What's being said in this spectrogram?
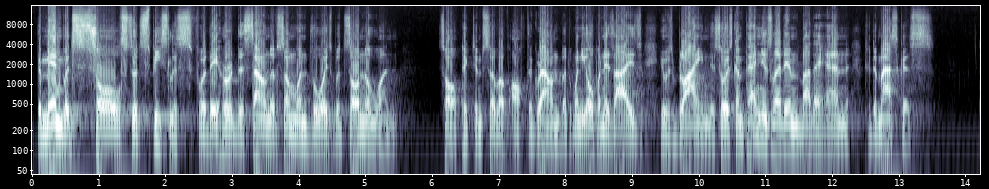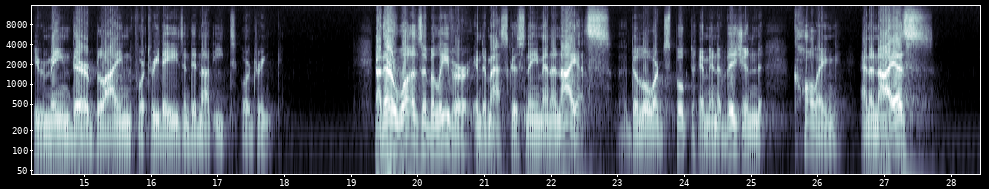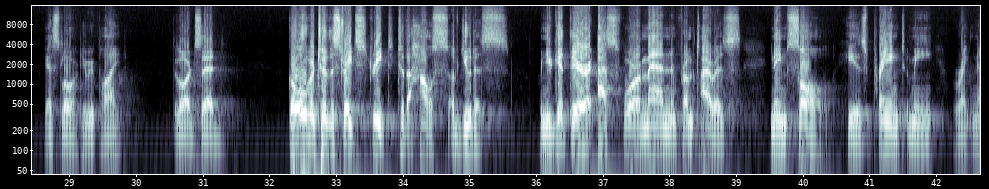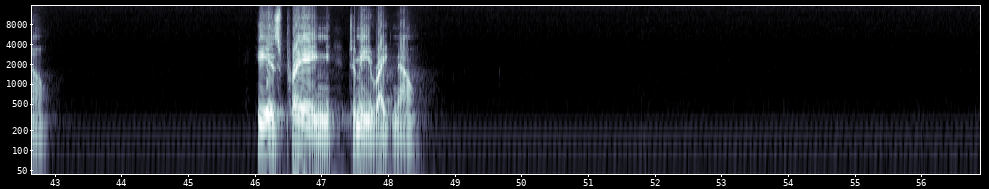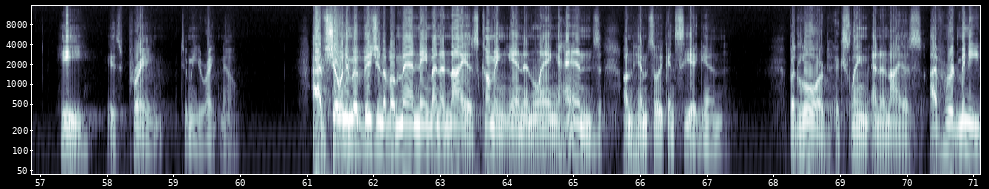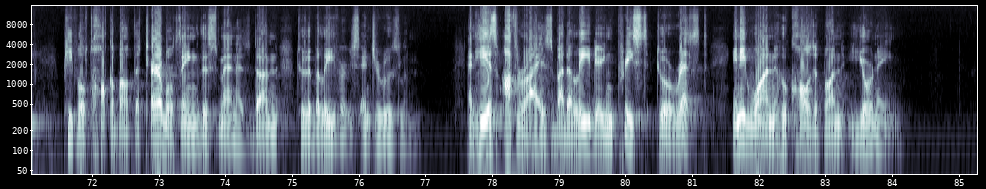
The men with Saul stood speechless, for they heard the sound of someone's voice, but saw no one. Saul picked himself up off the ground, but when he opened his eyes, he was blind. So his companions led him by the hand to Damascus. He remained there blind for three days and did not eat or drink. Now there was a believer in Damascus named Ananias. The Lord spoke to him in a vision, calling, Ananias? Yes, Lord, he replied. The Lord said, Go over to the straight street to the house of Judas. When you get there, ask for a man from Tarsus named Saul. He is praying to me right now. He is praying to me right now. He is praying to me right now. I have shown him a vision of a man named Ananias coming in and laying hands on him so he can see again. But Lord, exclaimed Ananias, I've heard many people talk about the terrible thing this man has done to the believers in Jerusalem. And he is authorized by the leading priest to arrest anyone who calls upon your name.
